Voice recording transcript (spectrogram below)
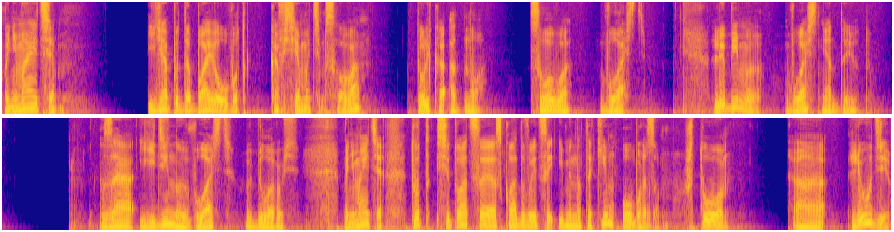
понимаете, я бы добавил вот ко всем этим словам только одно. Слово «власть». Любимую власть не отдают. За единую власть в Беларуси. Понимаете, тут ситуация складывается именно таким образом, что э, люди,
